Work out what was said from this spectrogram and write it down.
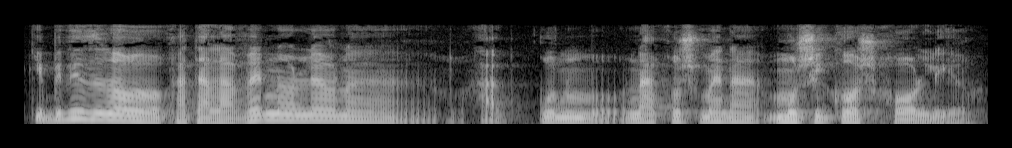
Και επειδή δεν το καταλαβαίνω, λέω να, να ακούσουμε ένα μουσικό σχόλιο.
